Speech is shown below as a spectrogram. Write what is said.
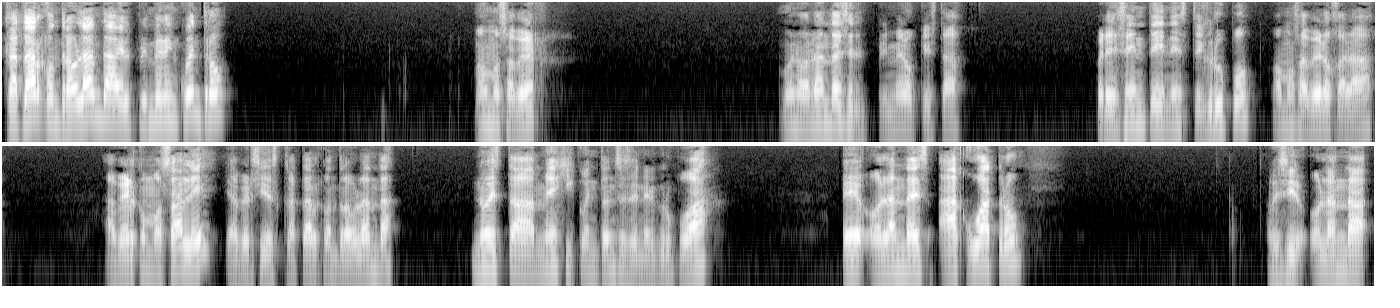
Qatar contra Holanda, el primer encuentro. Vamos a ver. Bueno, Holanda es el primero que está presente en este grupo. Vamos a ver, ojalá. A ver cómo sale. Y a ver si es Qatar contra Holanda. No está México entonces en el grupo A. Eh, Holanda es A4. Es decir, Holanda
